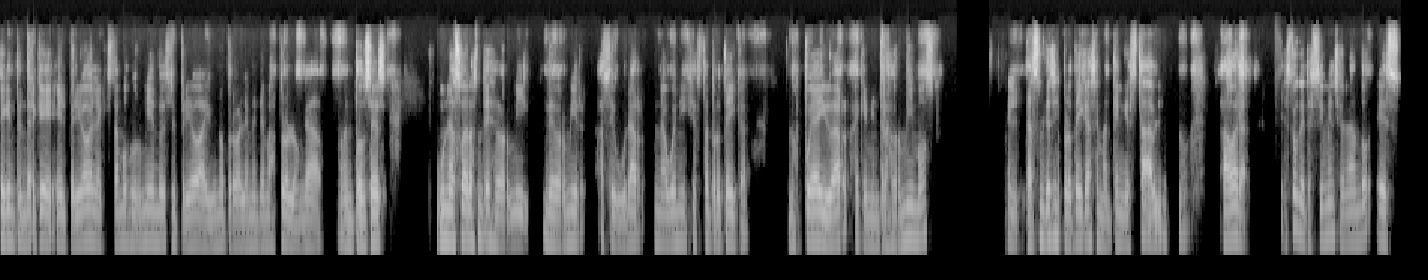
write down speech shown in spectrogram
hay que entender que el periodo en el que estamos durmiendo es el periodo de ayuno probablemente más prolongado. Entonces, unas horas antes de dormir, de dormir, asegurar una buena ingesta proteica nos puede ayudar a que mientras dormimos, la síntesis proteica se mantenga estable. Ahora, esto que te estoy mencionando es,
